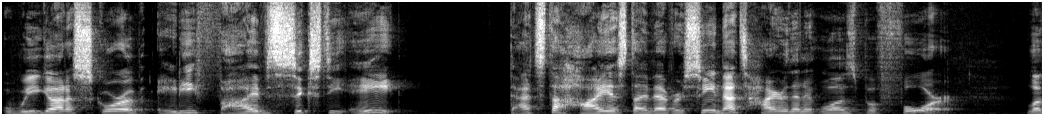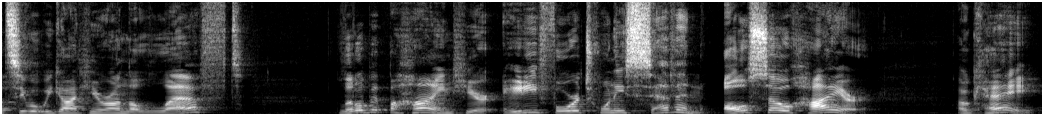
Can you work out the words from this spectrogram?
we got a score of 8568. That's the highest I've ever seen. That's higher than it was before. Let's see what we got here on the left. A little bit behind here, 8427, also higher. Okay.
